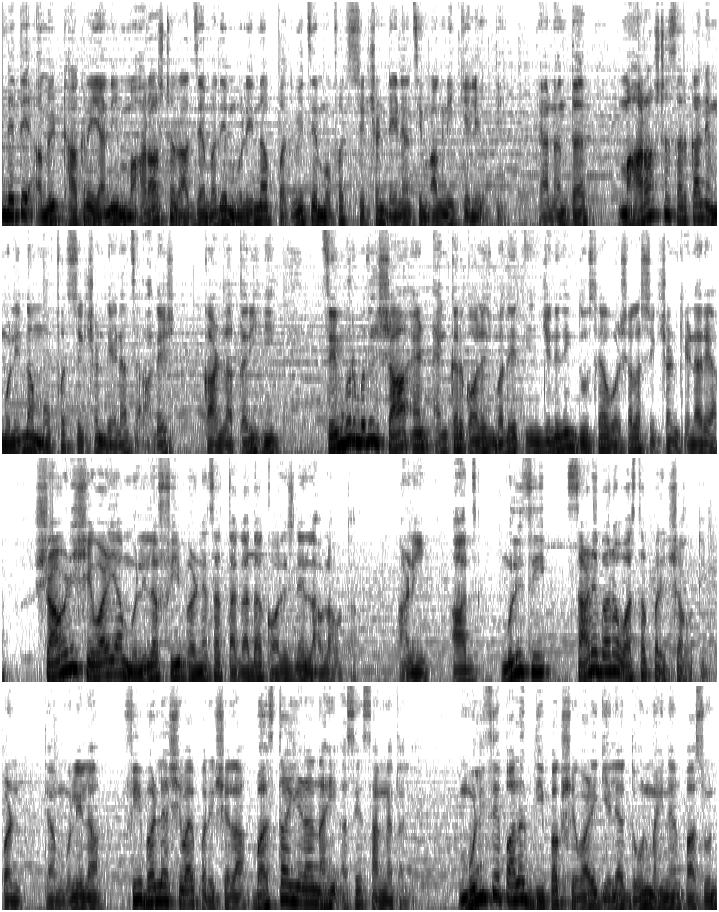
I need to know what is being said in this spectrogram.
नेते अमित ठाकरे यांनी महाराष्ट्र राज्यामध्ये मुलींना पदवीचे मोफत शिक्षण देण्याची मागणी केली होती. त्यानंतर महाराष्ट्र सरकारने मुलींना मोफत शिक्षण देण्याचा आदेश काढला तरीही चेंबूरमधील शाह अँड अँकर कॉलेजमध्ये इंजिनिअरिंग दुसऱ्या वर्षाला शिक्षण घेणाऱ्या श्रावणी शेवाळे या मुलीला फी भरण्याचा तगादा कॉलेजने लावला होता. आणि आज मुलीची साडेबारा वाजता परीक्षा होती पण त्या मुलीला फी भरल्याशिवाय परीक्षेला बसता येणार नाही असे सांगण्यात आले. मुलीचे पालक दीपक शेवाळे गेल्या दोन महिन्यांपासून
